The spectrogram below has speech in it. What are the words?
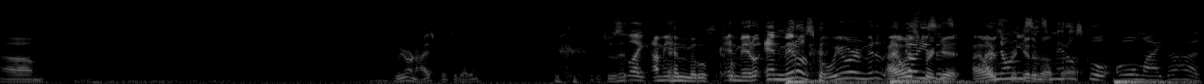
Um, we were in high school together. which was like I mean in middle school. in middle in middle school. We were in middle. I I've always known you forget- since I always have known you since about middle that. school. Oh my gosh,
